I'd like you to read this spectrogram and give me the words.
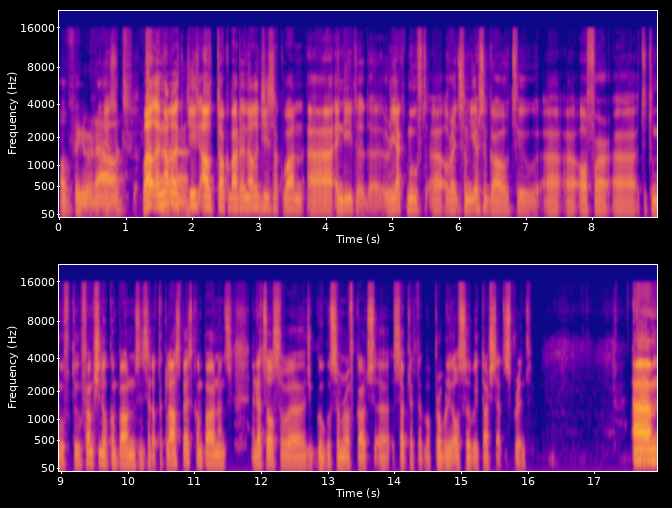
I'll figure it out. Yes. Well, another uh, G, I'll talk about another GSOC one. Uh, indeed, uh, React moved uh, already some years ago to uh, uh, offer to, to move to functional components instead of the class-based components, and that's also a Google Summer of Code subject that will probably also be touched at the sprint. Um, yeah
